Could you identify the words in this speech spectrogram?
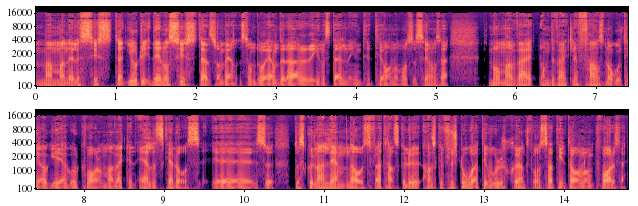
mamman eller systern. Jo, det är nog systern som, som då ändrar inställning till, till honom och så säger hon så här, men om, man, om det verkligen fanns någonting av Gregor kvar, om han verkligen älskade oss, eh, så då skulle han lämna oss för att han skulle, han skulle förstå att det vore skönt för oss att inte ha någon kvar. Så här.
